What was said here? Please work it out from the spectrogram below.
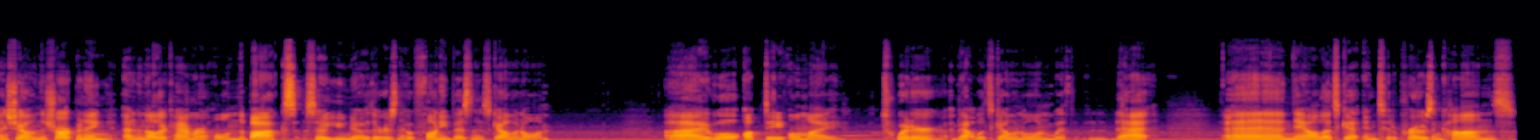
and showing the sharpening and another camera on the box so you know there is no funny business going on. I will update on my Twitter about what's going on with that. And now let's get into the pros and cons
